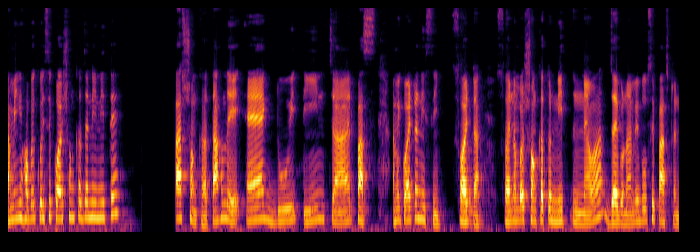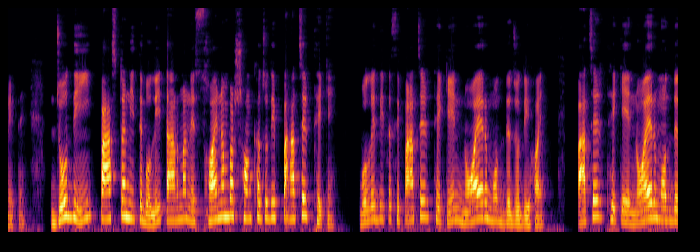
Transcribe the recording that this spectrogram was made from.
আমি হবে কইছি কয় সংখ্যা জানি নিতে? পাঁচ সংখ্যা, তাহলে এক, দুই, তিন, চার, পাঁচ, আমি কয়টা নিছি? ছয়টা। ছয় নম্বর সংখ্যা তো নেওয়া যাইব না আমি বলছি পাঁচটা নিতে। যদি পাঁচটা নিতে বলি তার মানে ছয় নম্বর সংখ্যা যদি পাঁচের থেকে বলে দিতেছি পাঁচের থেকে নয়ের মধ্যে যদি হয় পাঁচের থেকে নয়ের মধ্যে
